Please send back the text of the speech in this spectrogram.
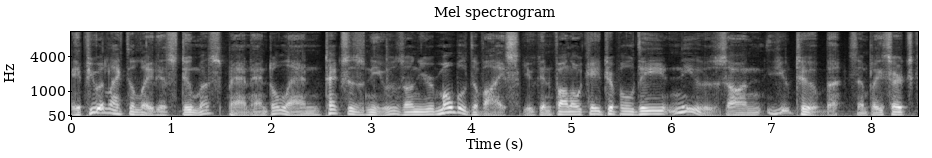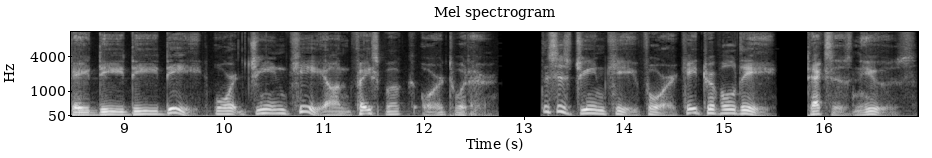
If you would like the latest Dumas, Panhandle, and Texas news on your mobile device, you can follow KDDD News on YouTube. Simply search KDDD or Gene Key on Facebook or Twitter. This is Gene Key for KDDD Texas News.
